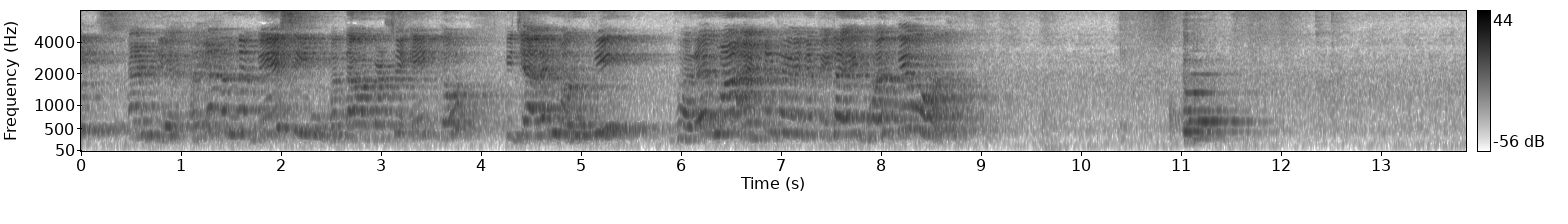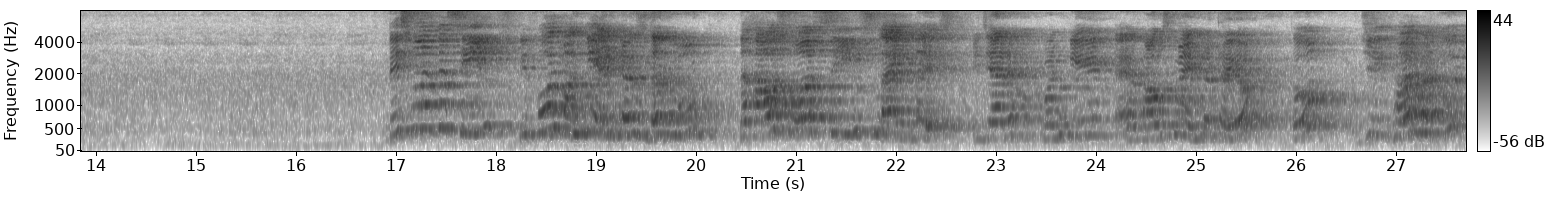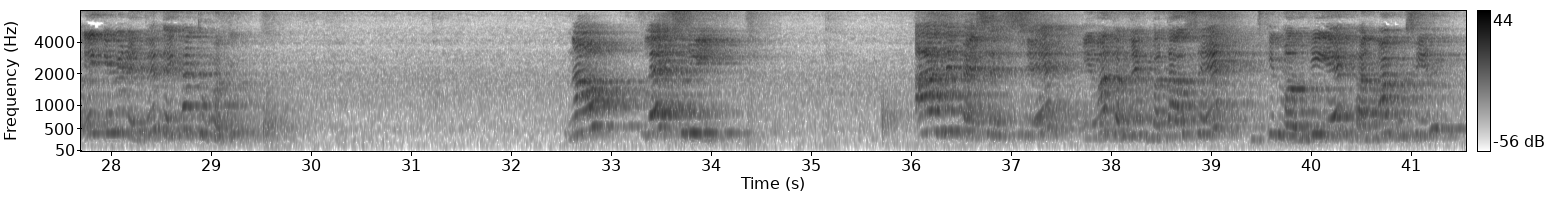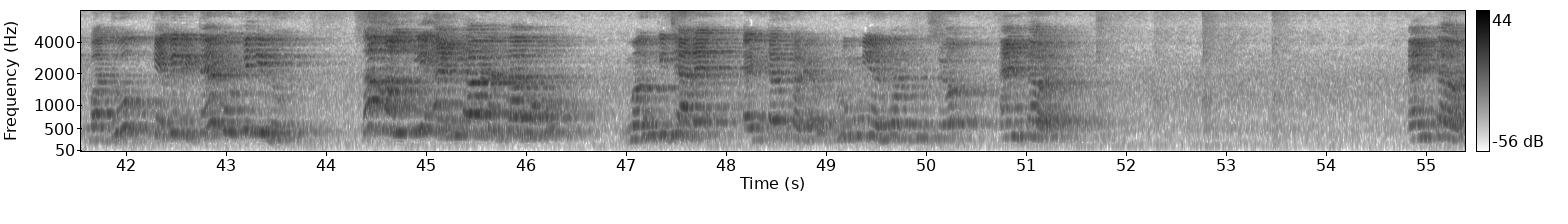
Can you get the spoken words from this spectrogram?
એન્ટ્રી અહીંયા તમને બે સીન બતાવવા પડશે. એક તો કે જ્યારે મંકી ઘરેમાં એન્ટર થઈ એને પહેલાં એ ઘર કેવો મંકીએ ઘરમાં ઘૂસીને બધું કેવી રીતે મૂકી દીધું? The monkey entered the room monkey જ્યારે એન્ટર કર્યો રૂમની અંદર ઘૂસ્યો એન્ટર્ડ એન્ટર્ડ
